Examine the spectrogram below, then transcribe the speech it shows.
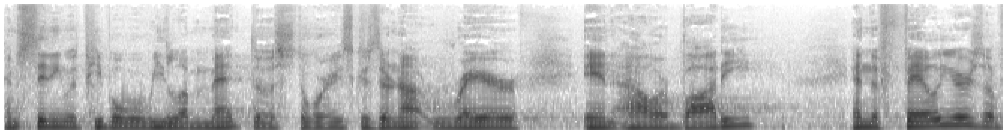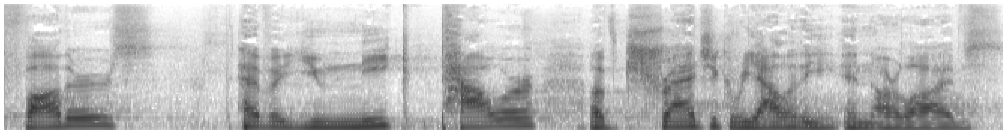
am sitting with people where we lament those stories because they're not rare in our body. And the failures of fathers have a unique power of tragic reality in our lives.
